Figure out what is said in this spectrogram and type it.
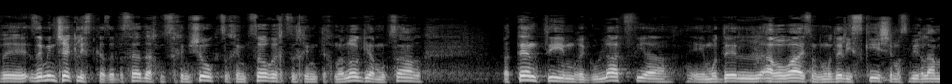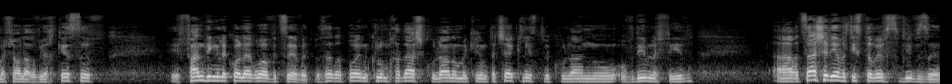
וזה מין checklist כזה, בסדר? אנחנו צריכים שוק, צריכים צורך, צריכים טכנולוגיה, מוצר. פטנטים, רגולציה, אה, מודל ROI, זאת אומרת מודל עסקי שמסביר למה אפשר להרוויח כסף, funding אה, לכל האירוע וצוות. בסדר, פה אין כלום חדש, כולנו מכירים את ה checklist וכולנו עובדים לפיו. ההרצאה שלי אבל תסתובב סביב זה.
